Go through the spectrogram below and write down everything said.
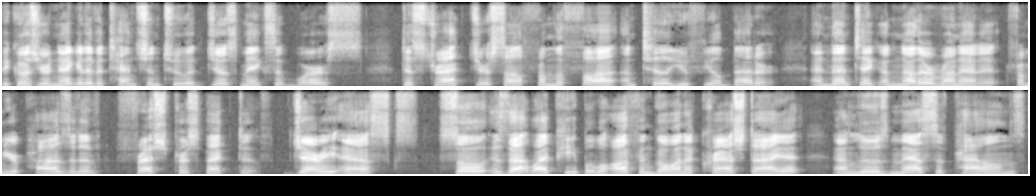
because your negative attention to it just makes it worse. Distract yourself from the thought until you feel better, and then take another run at it from your positive, fresh perspective. Jerry asks So, is that why people will often go on a crash diet and lose massive pounds,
